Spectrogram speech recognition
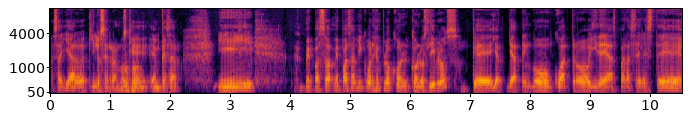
O sea, ya aquí lo cerramos, que empezar. Y me, pasó, me pasa a mí, por ejemplo, con, con los libros, que ya, ya, tengo cuatro ideas para hacer este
